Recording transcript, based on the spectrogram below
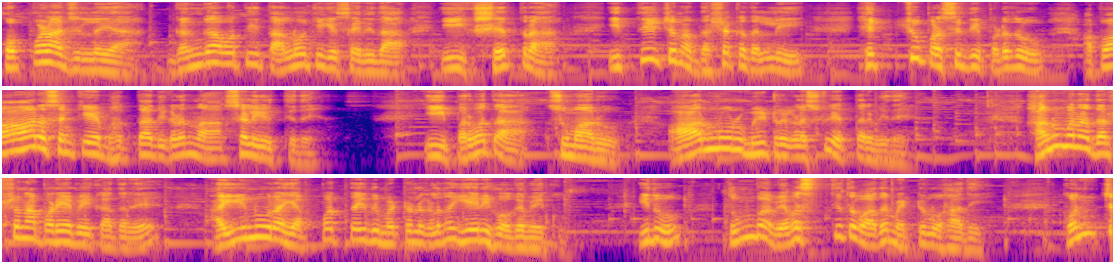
ಕೊಪ್ಪಳ ಜಿಲ್ಲೆಯ ಗಂಗಾವತಿ ತಾಲೂಕಿಗೆ ಸೇರಿದ ಈ ಕ್ಷೇತ್ರ ಇತ್ತೀಚಿನ ದಶಕದಲ್ಲಿ ಹೆಚ್ಚು ಪ್ರಸಿದ್ಧಿ ಪಡೆದು ಅಪಾರ ಸಂಖ್ಯೆಯ ಭಕ್ತಾದಿಗಳನ್ನು ಸೆಳೆಯುತ್ತಿದೆ. ಈ ಪರ್ವತ ಸುಮಾರು ಆರುನೂರು ಮೀಟರ್ಗಳಷ್ಟು ಎತ್ತರವಿದೆ. ಹನುಮನ ದರ್ಶನ ಪಡೆಯಬೇಕಾದರೆ ಐನೂರ ಎಪ್ಪತ್ತೈದು ಮೆಟ್ಟಲುಗಳನ್ನು ಏರಿ ಹೋಗಬೇಕು. ಇದು ತುಂಬ ವ್ಯವಸ್ಥಿತವಾದ ಮೆಟ್ಟಿಲು ಹಾದಿ. ಕೊಂಚ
